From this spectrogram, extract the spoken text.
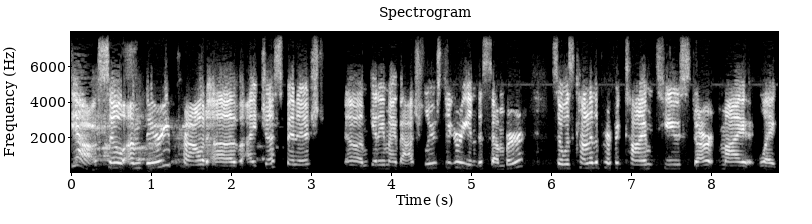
Yeah, so I'm very proud of. I just finished um, getting my bachelor's degree in December, so it was kind of the perfect time to start my like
